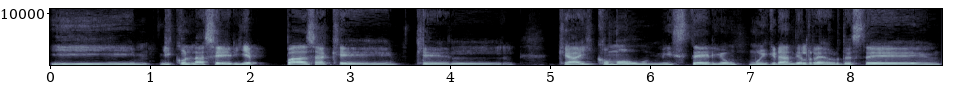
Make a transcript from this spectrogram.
y, y con la serie pasa que, que el que hay como un misterio muy grande alrededor de este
